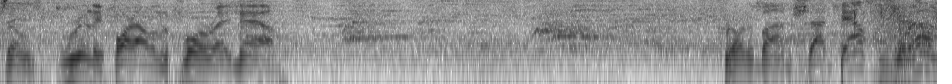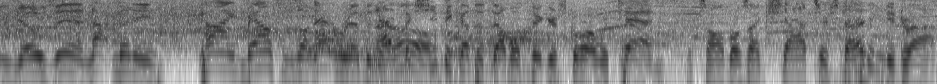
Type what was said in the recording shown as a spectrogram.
Zone's really far out on the floor right now. Rodenbaum shot bounces around and goes in. Not many kind bounces on that rim tonight, but she becomes a double figure scorer with 10. It's almost like shots are starting to drop.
